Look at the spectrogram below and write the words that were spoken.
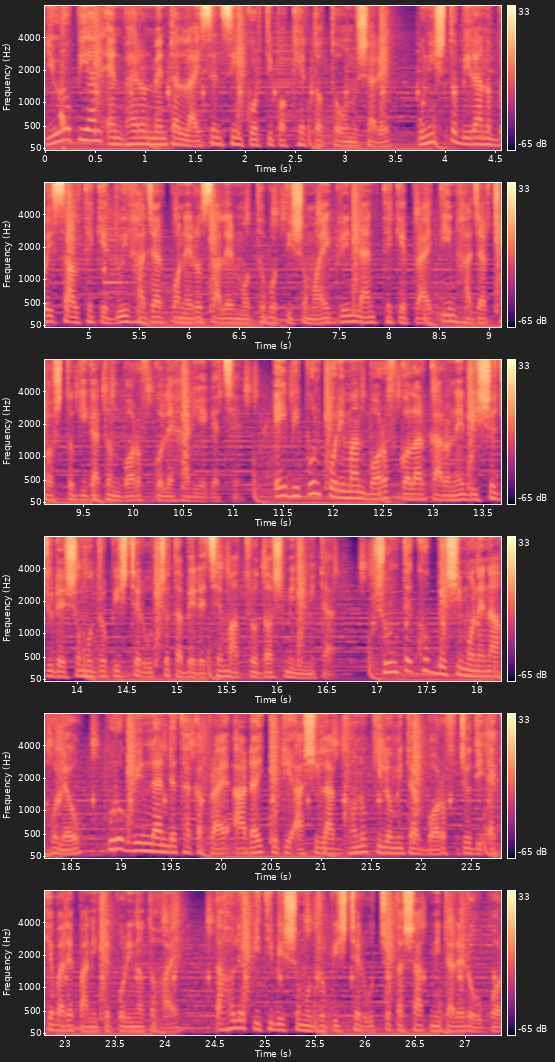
ইউরোপিয়ান এনভায়রনমেন্টাল লাইসেন্সিং কর্তৃপক্ষের তথ্য অনুসারে উনিশশো বিরানব্বই সাল থেকে দুই হাজার পনেরো সালের মধ্যবর্তী সময়ে গ্রিনল্যান্ড থেকে প্রায় তিন হাজার ছশত গিগাটন বরফ গলে হারিয়ে গেছে। এই বিপুল পরিমাণ বরফ গলার কারণে বিশ্বজুড়ে সমুদ্রপৃষ্ঠের উচ্চতা বেড়েছে মাত্র দশ মিলিমিটার। শুনতে খুব বেশি মনে না হলেও পুরো গ্রিনল্যান্ডে থাকা প্রায় আড়াই কোটি আশি লাখ ঘন কিলোমিটার বরফ যদি একেবারে পানিতে পরিণত হয় তাহলে পৃথিবীর সমুদ্রপৃষ্ঠের উচ্চতা সাত মিটারেরও উপর,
